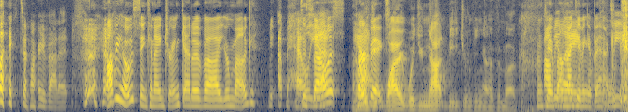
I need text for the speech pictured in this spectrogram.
like, don't worry about it. I'll be hosting. Can I drink out of uh, your mug? Uh, Hell to sell it? yes. Why would you- Perfect. why would you not be drinking out of the mug? Okay, I'll but be I'm like, not giving it back. Please,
